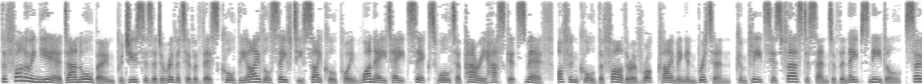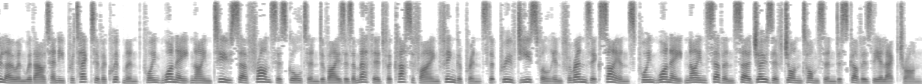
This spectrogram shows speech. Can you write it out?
The following year Dan Albone produces a derivative of this called the Ivel Safety Cycle. 1886 Walter Parry Haskett Smith, often called the father of rock climbing in Britain, completes his first ascent of the Napes Needle, solo and without any protective equipment. 1892 Sir Francis Galton devises a method for classifying fingerprints that proved useful in forensic science. 1897 Sir Joseph John Thomson discovers the electron.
